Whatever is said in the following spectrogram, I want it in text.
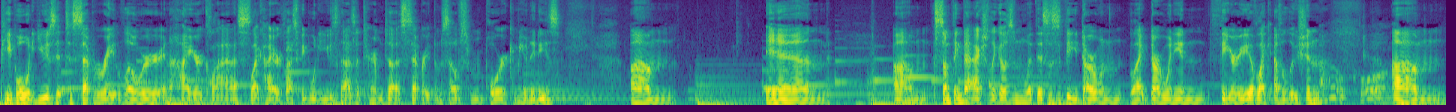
people would use it to separate lower and higher class. Like higher class people would use that as a term to separate themselves from poorer communities. Um and um something that actually goes in with this is the darwin like darwinian theory of like evolution Oh, cool. um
